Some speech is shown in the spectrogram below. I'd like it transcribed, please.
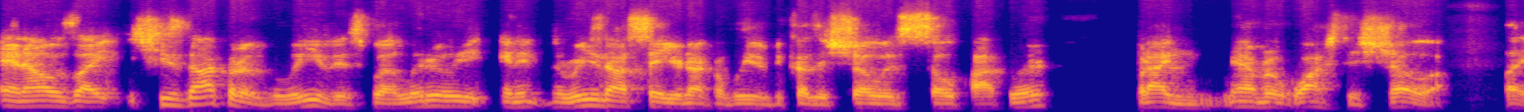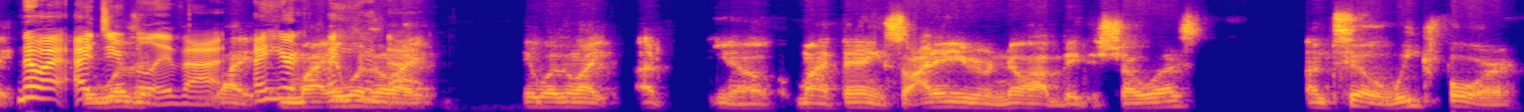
and I was like, she's not going to believe this, but literally, and it, the reason I say you're not going to believe it because the show is so popular. But I never watched the show. Like, no, I, I do believe that. Like, I hear, my, it I wasn't hear like it wasn't like a, you know my thing. So I didn't even know how big the show was until week four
